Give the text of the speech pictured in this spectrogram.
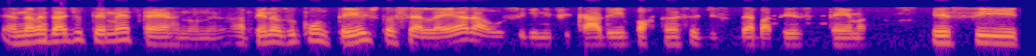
É, na verdade, o tema é eterno, né? Apenas o contexto acelera o significado e a importância de se debater esse tema. Esse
